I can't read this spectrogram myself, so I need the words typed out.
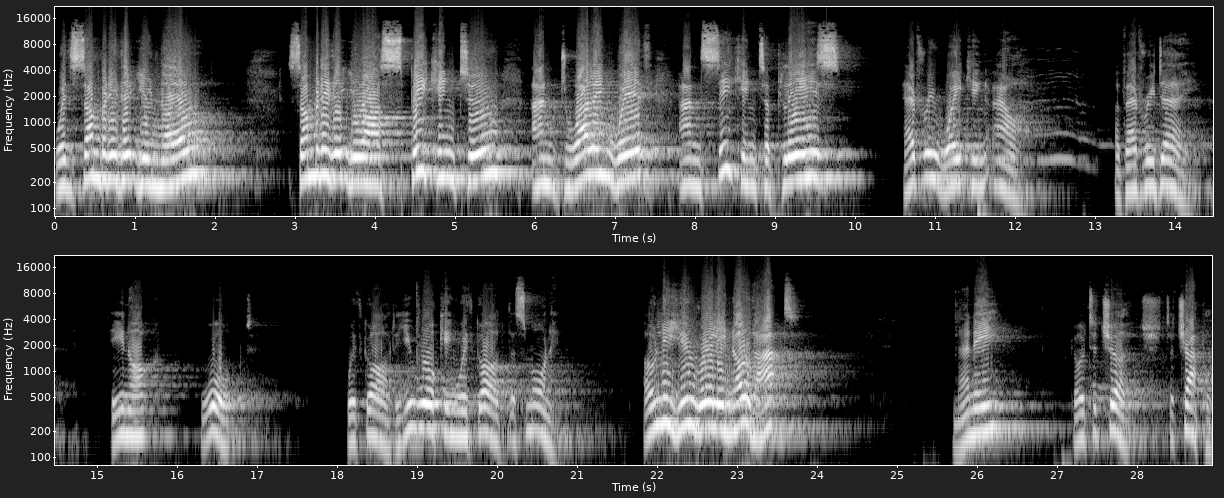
with somebody that you know, somebody that you are speaking to and dwelling with and seeking to please every waking hour of every day. Enoch walked with God. Are you walking with God this morning? Only you really know that. Many go to church, to chapel.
